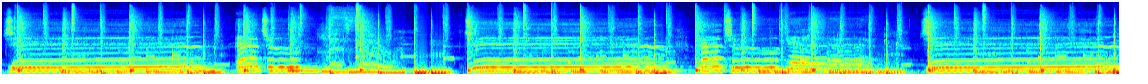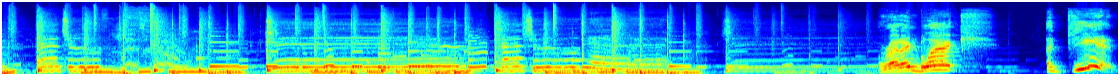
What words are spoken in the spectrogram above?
Gin and truth. Right, I'm black again.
